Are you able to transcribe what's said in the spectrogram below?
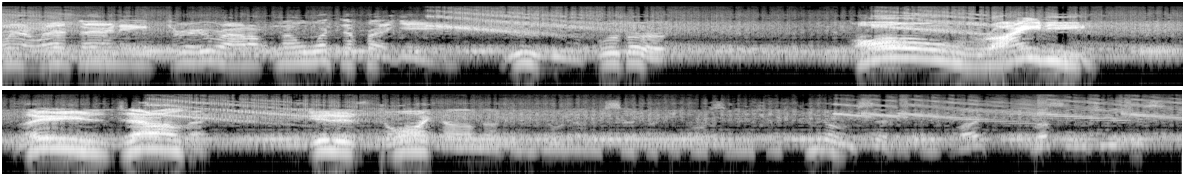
Well, that that ain't true. I don't know what the fuck is. Jesus, what's that? Alrighty, ladies and gentlemen, it is time. No, I'm not gonna do another Cedric impersonation. You know who Cedric is, right? Wrestling Jesus.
